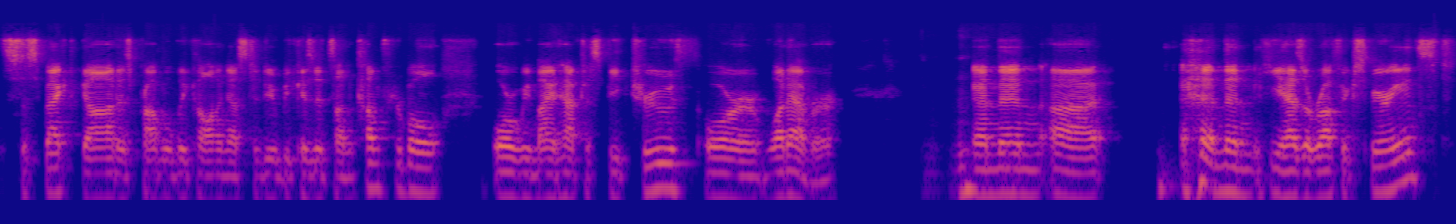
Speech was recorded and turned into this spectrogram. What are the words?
suspect god is probably calling us to do because it's uncomfortable or we might have to speak truth or whatever mm-hmm. and then uh and then he has a rough experience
